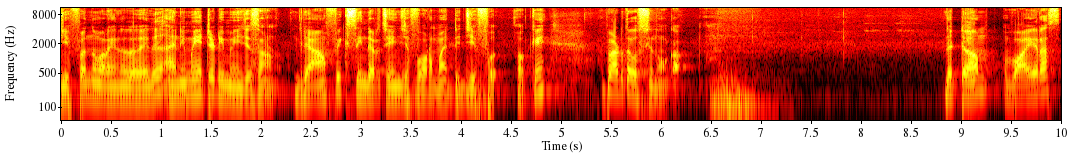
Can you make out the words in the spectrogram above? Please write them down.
ജിഫ് എന്ന് പറയുന്നത് അതായത് അനിമേറ്റഡ് ഇമേജസ് ആണ്. Graphics interchange format GIF okay അപ്പോൾ അടുത്ത ക്വസ്റ്റ്യൻ നോക്കാം. The term virus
